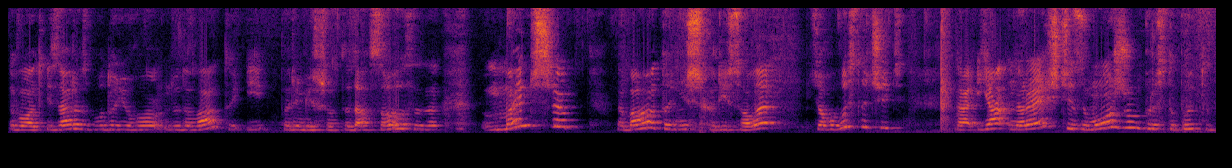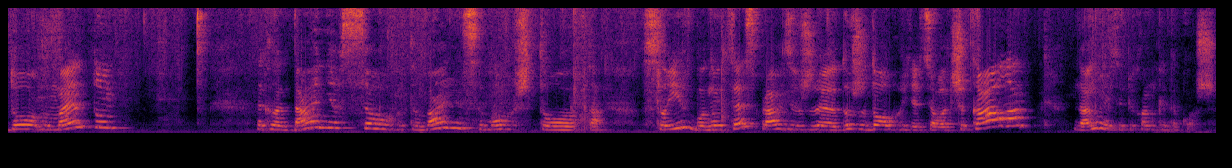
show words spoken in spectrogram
Вот, і зараз буду його додавати і перемішувати. Да, соус менше набагато, ніж рісу, але цього вистачить. Да, я нарешті зможу приступити до моменту накладання всього, готування самого ж торта, слоїв, бо ну це справді вже дуже довго я цього чекала. Да, ну і запіканки також.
